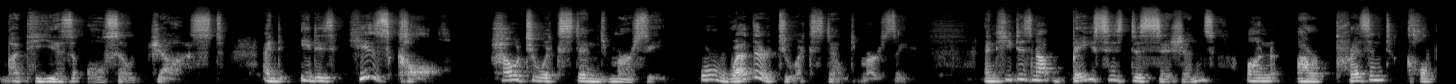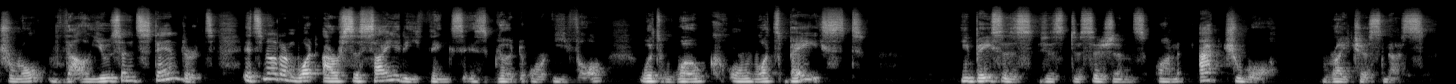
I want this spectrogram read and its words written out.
but he is also just. And it is his call how to extend mercy or whether to extend mercy. And he does not base his decisions on our present cultural values and standards. It's not on what our society thinks is good or evil, what's woke or what's based. He bases his decisions on actual righteousness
